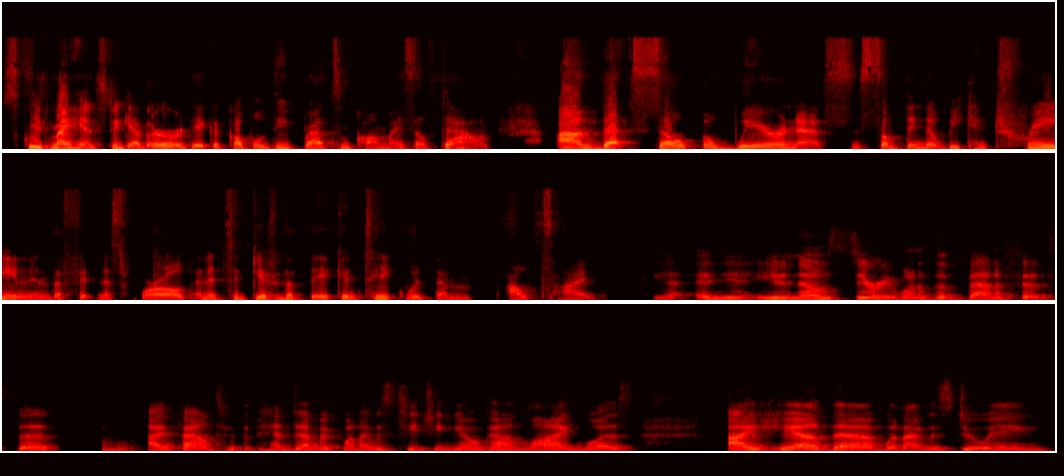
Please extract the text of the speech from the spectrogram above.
squeeze my hands together or take a couple deep breaths and calm myself down. Um, that self awareness is something that we can train in the fitness world, and it's a gift that they can take with them outside. Yeah, and you, you know, Siri, one of the benefits that I found through the pandemic when I was teaching yoga online was I had them when I was doing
